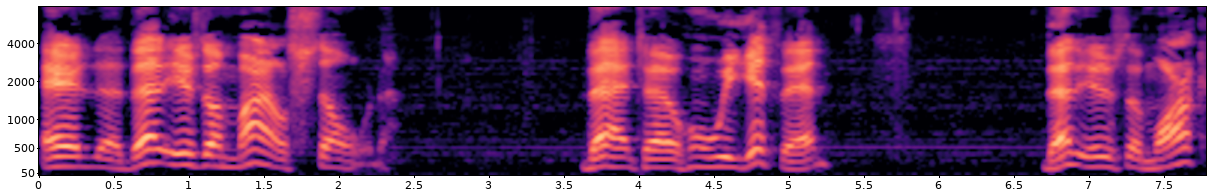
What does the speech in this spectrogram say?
and uh, that is the milestone that uh, when we get that, That is the mark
